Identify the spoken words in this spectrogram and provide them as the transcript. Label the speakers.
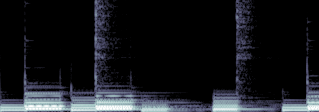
Speaker 1: Música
